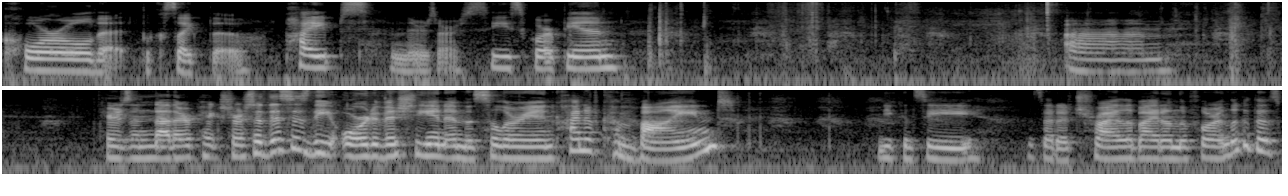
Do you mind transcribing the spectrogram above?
coral that looks like the pipes and there's our sea scorpion. Um, here's another picture. So this is the Ordovician and the Silurian kind of combined. You can see, is that a trilobite on the floor? And look at those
